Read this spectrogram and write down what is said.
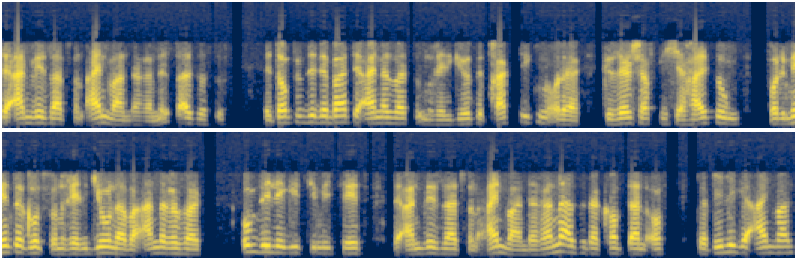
der Anwesenheit von Einwanderern ist. Also es ist eine doppelte Debatte, einerseits um religiöse Praktiken oder gesellschaftliche Haltung vor dem Hintergrund von Religion, aber andererseits um die Legitimität der Anwesenheit von Einwanderern. Also da kommt dann oft der billige Einwand,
